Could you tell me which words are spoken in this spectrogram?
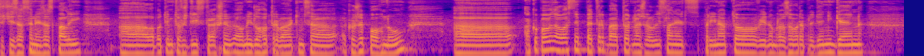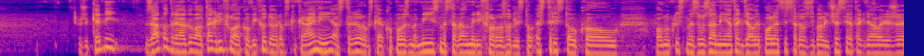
že či zase nezaspali, a, lebo tým to vždy strašne veľmi dlho trvá, kým sa akože pohnú. A, ako povedal vlastne Petr Bátor, náš veľvyslanec pri NATO v jednom rozhovore pre denní Gen, že keby Západ reagoval tak rýchlo ako východoeurópske krajiny a stredoeurópske, ako povedzme my, sme sa veľmi rýchlo rozhodli s tou S-300, ponúkli sme Zuzany a tak ďalej, Poliaci sa rozdývali Česi a tak ďalej, že,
